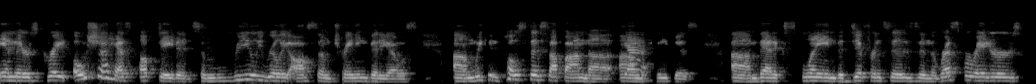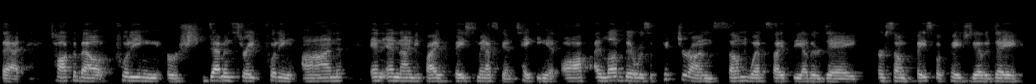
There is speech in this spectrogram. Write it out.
And there's great, OSHA has updated some really, really awesome training videos. Um, we can post this up on the, on the pages um, that explain the differences in the respirators that talk about putting or sh- demonstrate putting on an N95 face mask and taking it off. I love there was a picture on some website the other day or some Facebook page the other day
